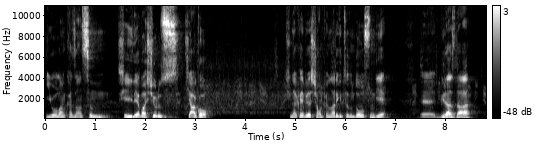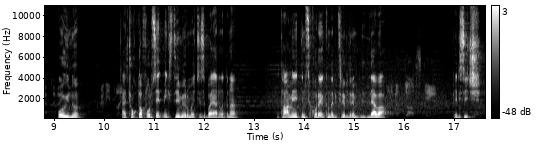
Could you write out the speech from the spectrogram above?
İyi olan kazansın şeyiyle başlıyoruz. Thiago. Şimdi arkadaşlar biraz Şampiyonlar Ligi tadında olsun diye e, biraz daha oyunu yani çok da force etmek istemiyorum açıkçası Bayern adına. Tahmin ettiğim skora yakın da bitirebilirim. Leva. Perisic.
